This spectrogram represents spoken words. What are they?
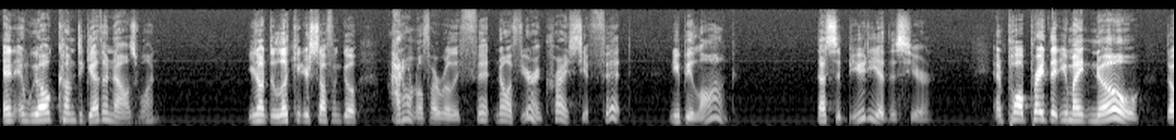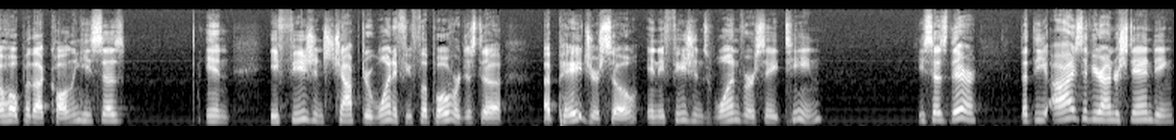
And and we all come together now as one you don't have to look at yourself and go, I don't know if I really fit. No, if you're in Christ, you fit. and You belong. That's the beauty of this here. And Paul prayed that you might know the hope of that calling. He says in Ephesians chapter 1, if you flip over just a, a page or so, in Ephesians 1, verse 18, he says there that the eyes of your understanding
